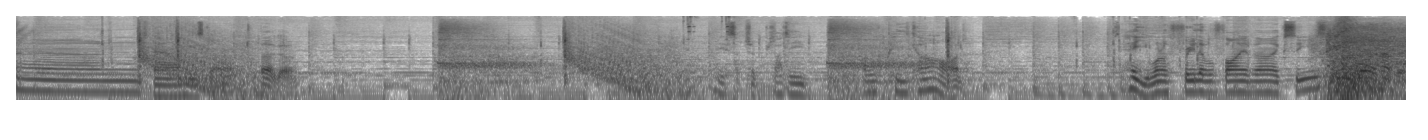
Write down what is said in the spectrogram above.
And now he's got Virgo. He's such a bloody OP card. Hey, you want a free level 5 uh, Xyz? Have it.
